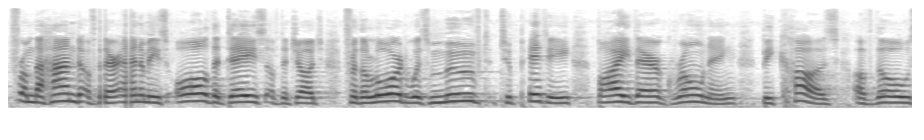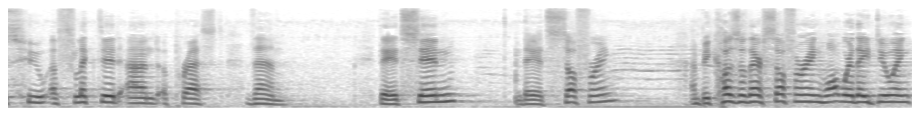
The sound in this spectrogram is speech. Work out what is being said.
from the hand of their enemies all the days of the judge. For the Lord was moved to pity by their groaning because of those who afflicted and oppressed them. They had sin, they had suffering. And because of their suffering, what were they doing?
